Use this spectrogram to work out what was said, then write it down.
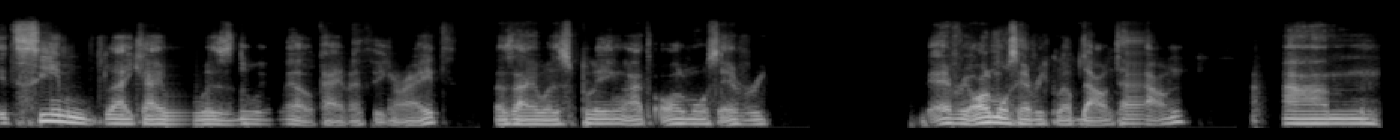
it seemed like I was doing well kind of thing right as I was playing at almost every every almost every club downtown. Um,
